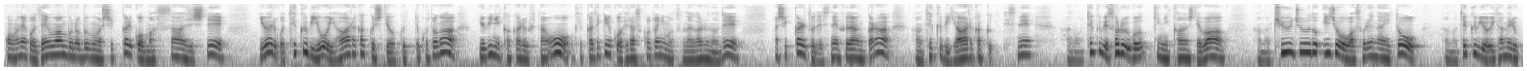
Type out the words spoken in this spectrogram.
このねこう前腕部の部分をしっかりこうマッサージしていわゆるこう手首を柔らかくしておくってことが指にかかる負担を結果的にこう減らすことにもつながるので、ま、しっかりとですね普段からあの手首柔らかくですねあの手首反る動きに関してはあの90度以上は反れないとあの手首を痛める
